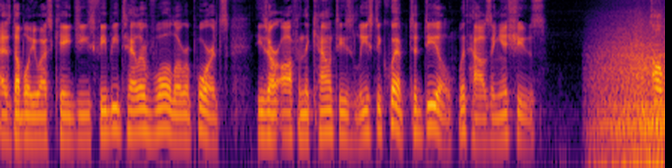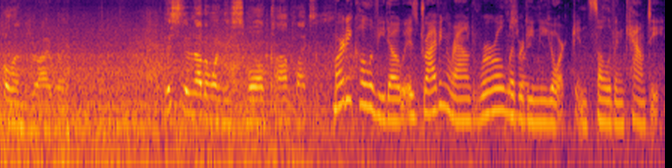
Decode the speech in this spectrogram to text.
As WSKG's Phoebe Taylor Vuolo reports, these are often the counties least equipped to deal with housing issues. I'll pull in the driveway. This is another one of these small complexes. Marty Colavito is driving around rural Liberty, New York in Sullivan County.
